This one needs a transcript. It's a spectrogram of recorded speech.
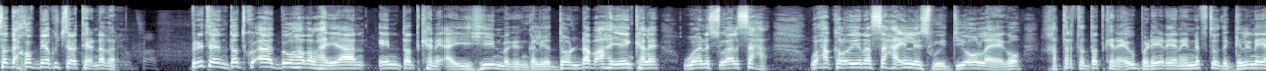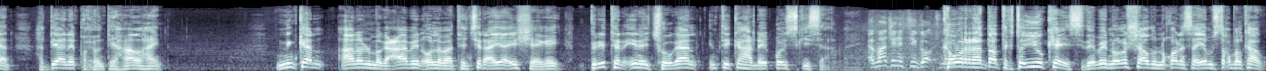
saddex qof miyaa ku jira teendhadan britain dadku aad bay u hadal hayaan in dadkani ay yihiin magangelyo doon dhab ah iyo in kale waana su'aal saxa. Waxaa kaloo iyana saxa in la isweydiiyo oo la eego khatarta dadkani ay u badheerayaan inay naftooda gelinayaan haddii aanay qaxoonti ahaan lahayn. Ninkan aanan magacaabayn oo labaatan jir ayaa ii sheegay britain inay joogaan intii ka hadhay qoyskiisa. Imagine if you got ka waran haddaad tagto u k sidee bay noloshaadu noqonaysaa iyo mustaqbalkaagu?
